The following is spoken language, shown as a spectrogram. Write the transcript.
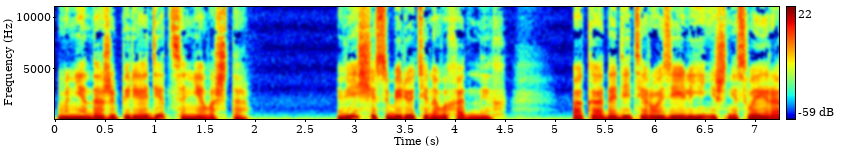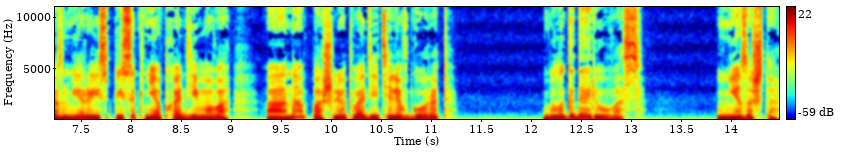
мне даже переодеться не во что. Вещи соберете на выходных. Пока дадите Розе Ильинишне свои размеры и список необходимого, а она пошлет водителя в город». «Благодарю вас». «Не за что».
